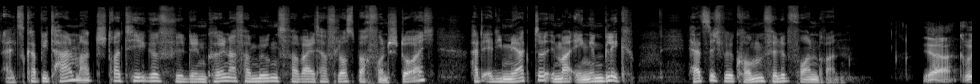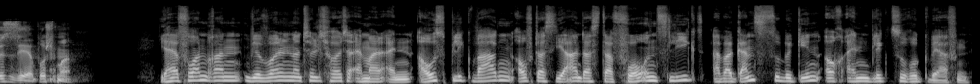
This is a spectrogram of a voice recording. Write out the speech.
Als Kapitalmarktstratege für den Kölner Vermögensverwalter Flossbach von Storch hat er die Märkte immer eng im Blick. Herzlich willkommen, Philipp Vorndran. Ja, grüße Sie, Herr Buschmann. Ja, Herr Vorndran, wir wollen natürlich heute einmal einen Ausblick wagen auf das Jahr, das da vor uns liegt, aber ganz zu Beginn auch einen Blick zurückwerfen.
